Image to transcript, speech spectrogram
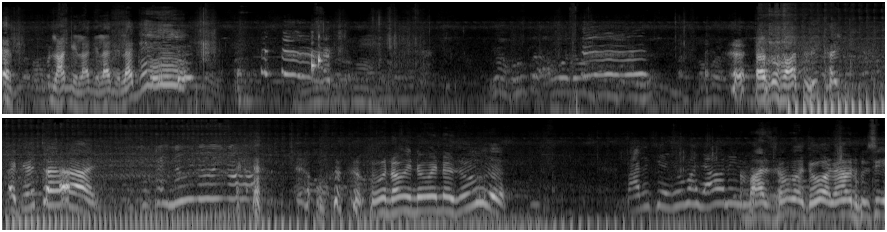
ને. લાગે લાગે લાગે લાગે. તારો હાથ વિખાઈ કે થાય. હું નવી નવી નો છું. મારે જોવા જોવો જોવા જવાનું છે.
